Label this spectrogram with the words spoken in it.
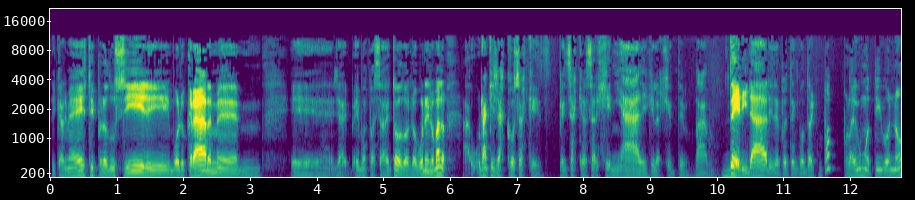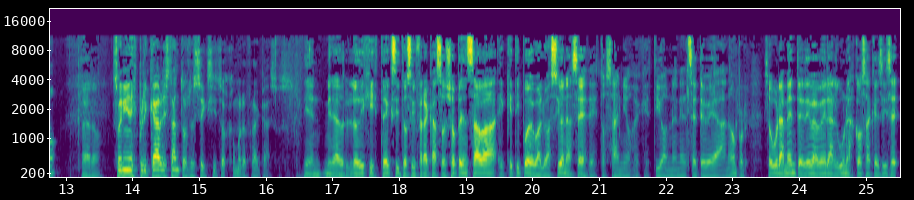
dedicarme a esto y producir y involucrarme, eh, ya hemos pasado de todo, lo bueno y lo malo, Ah, una de aquellas cosas que pensás que va a ser genial y que la gente va a delirar y después te encontrás que ¡pum! por algún motivo no, Claro. son inexplicables tantos los éxitos como los fracasos. Bien, mira, lo dijiste, éxitos y fracasos. Yo pensaba eh, qué tipo de evaluación haces de estos años de gestión en el CTBA, ¿no? Porque seguramente debe haber algunas cosas que se dice,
